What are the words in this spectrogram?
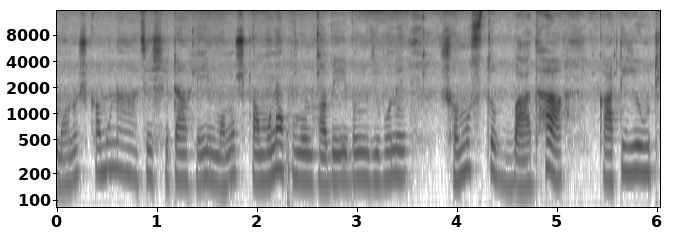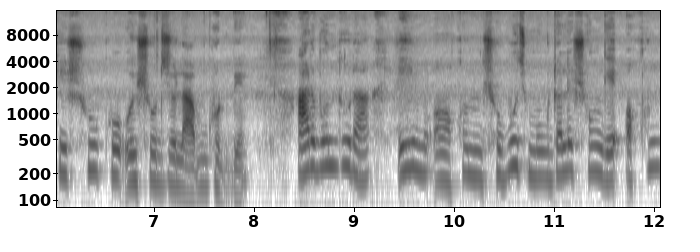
মনস্কামনা আছে সেটা এই মনস্কামনা পূরণ হবে এবং জীবনের সমস্ত বাধা কাটিয়ে উঠে সুখ ও ঐশ্বর্য লাভ ঘটবে। আর বন্ধুরা, এই সবুজ মুগ ডালের সঙ্গে অখণ্ড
